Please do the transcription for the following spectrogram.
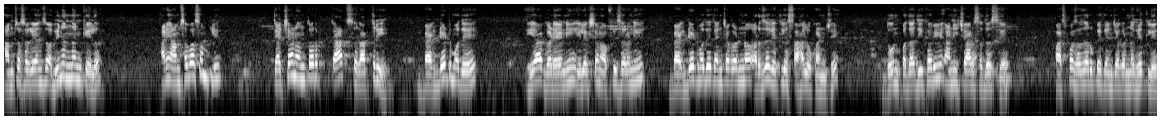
आमचं सगळ्यांचं अभिनंदन केलं आणि आमसभा संपली. त्याच्यानंतर त्याच रात्री बॅकडेटमध्ये या गड्यांनी इलेक्शन ऑफिसरनी बॅकडेटमध्ये त्यांच्याकडनं अर्ज घेतले सहा लोकांचे. दोन पदाधिकारी आणि चार सदस्य. पाच पाच हजार रुपये त्यांच्याकडनं घेतलेत.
